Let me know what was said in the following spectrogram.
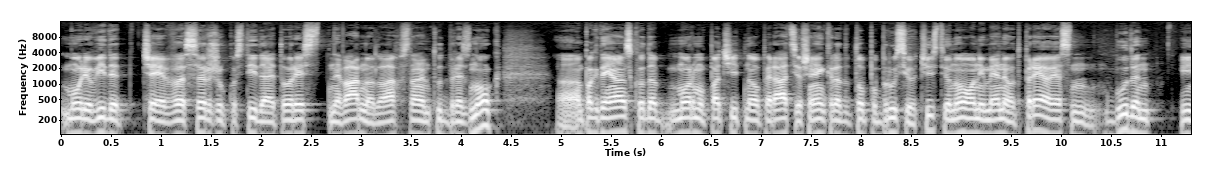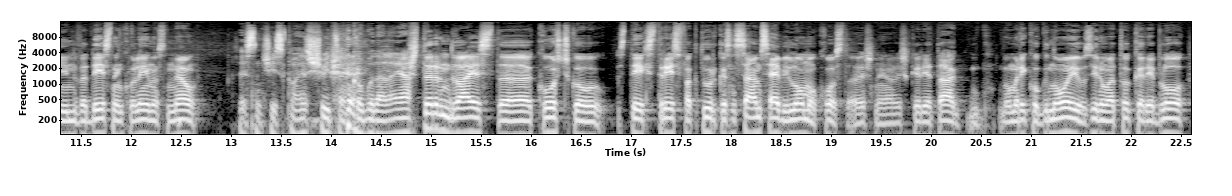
morajo videti, če je v sržu kosti, da je to res nevarno, da lahko ostanem tudi brez nog. Uh, ampak dejansko, da moramo pač iti na operacijo še enkrat, da to pobrusijo, čistijo. No, oni mene odprejo, jaz sem buden in v desnem kolenu sem imel Zdaj sem čisto konec Švice, ko bo dala. Ja. 24 uh, koščkov z teh stres faktur, ker sem sam sebi lomil kosto, veš, ne, veš, ker je ta, bom rekel, gnoj, oziroma to, kar je bilo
